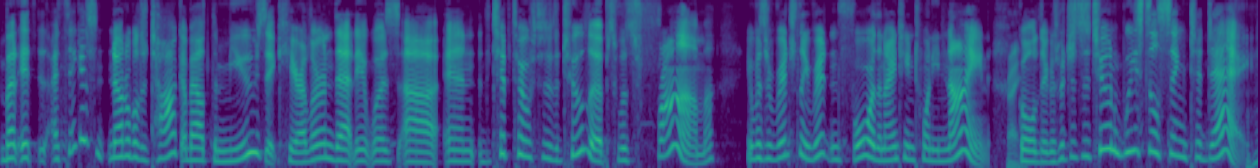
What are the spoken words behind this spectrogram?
but it I think it's notable to talk about the music here. I learned that it was uh, and the tiptoe through the tulips was from. It was originally written for the 1929 Right. Gold Diggers, which is a tune we still sing today. Mm-hmm.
